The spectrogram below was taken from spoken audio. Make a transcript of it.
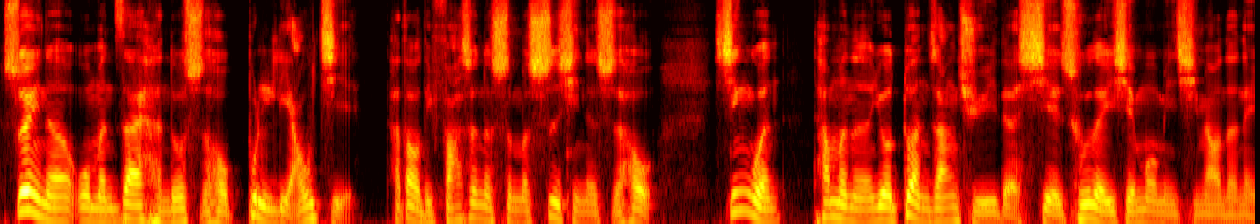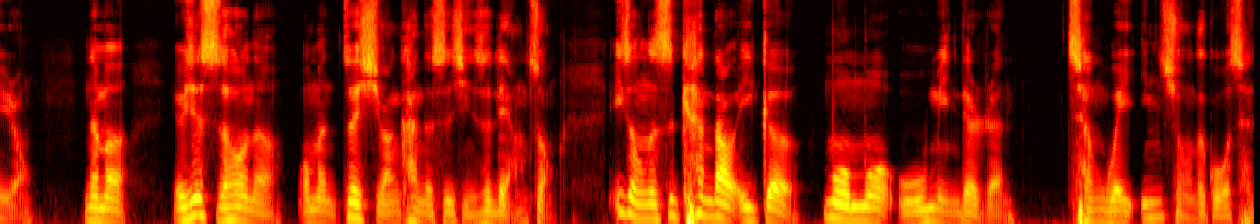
所以呢，我们在很多时候不了解他到底发生了什么事情的时候，新闻他们呢又断章取义的写出了一些莫名其妙的内容。那么有些时候呢，我们最喜欢看的事情是两种，一种呢是看到一个默默无名的人成为英雄的过程，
